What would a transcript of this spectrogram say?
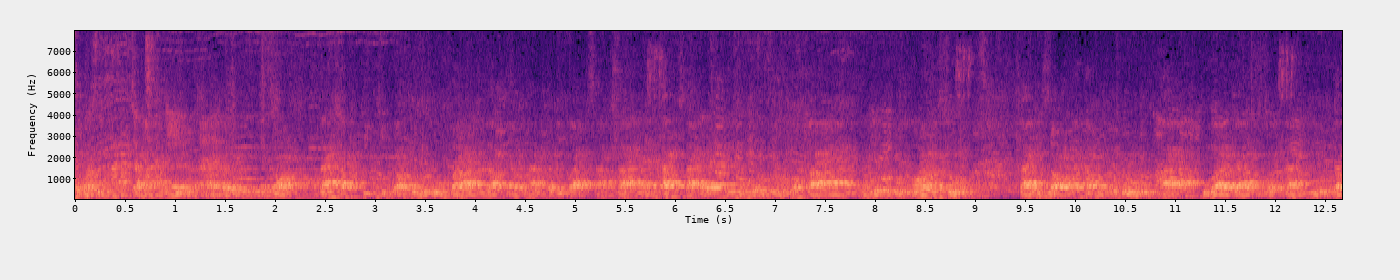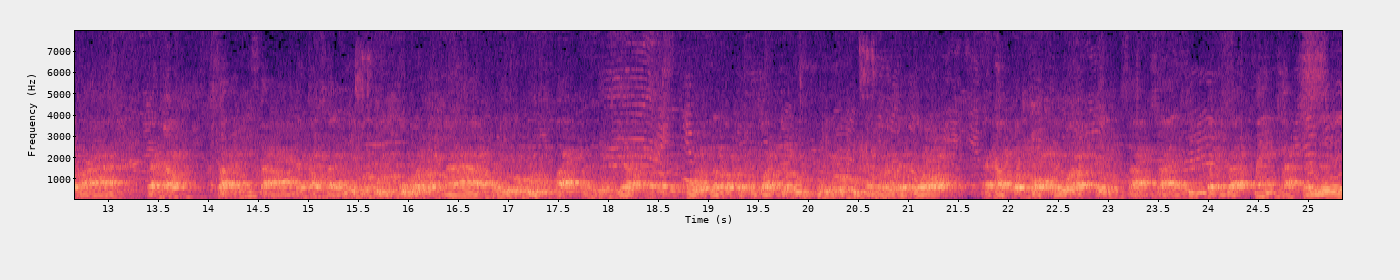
จังหวัดสุพรรณจะมาดีนะเออเนาะนะครับที่จิตเอาคุณครูบาลรับแนวทางปฏิบัติสามสายนะครับสายแรกคือพระเดชพระคุณพ่อปานพระเดชพระคุณพ่อพระสุขสายที่สองนะครับผมก็ดูทางครูบาอาจารย์สดสันติอุตมานะครับ สายที่สามนะครับสายพระเดชพระคุณปู่วัดปากน้ำพระเดชพระคุณป่าพระเทพยาในมงคลแล้วก็ปัจจุบันก็รุ่นพระเดชพระคุณพระนรัตยอดนะครับก็บอกเลยว่าเป็นสามสายซึ่ปฏิบัติไม่ขัดกันเลย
